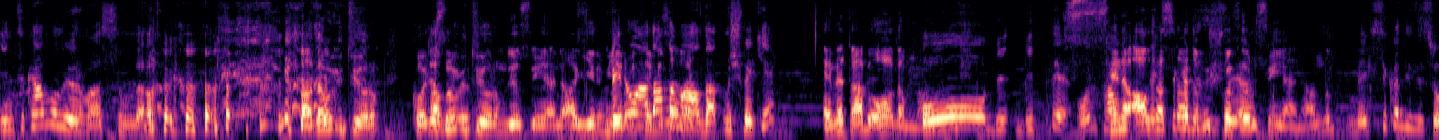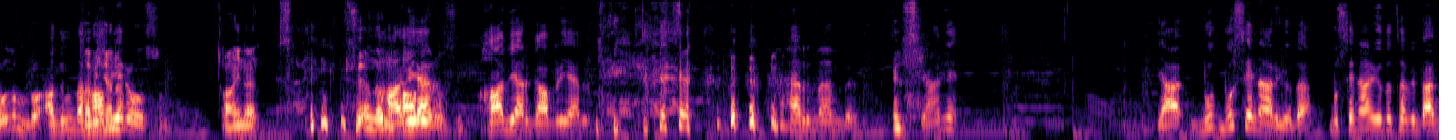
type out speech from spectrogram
intikam alıyorum aslında. Adamı ütüyorum. Kocasını Adamı- ütüyorum diyorsun yani. Ay 20 Beni 20 o adamla temiz mı aldatmış peki? Evet abi o adamla. Oo bi- bitti. Oğlum, tam Seni aldattığı Meksika adamın dizisi ya. şoförüsün yani anladın mı? Meksika dizisi oğlum bu. Adım da Tabii Javier canım. olsun. Aynen. Sen Javier- Javier olsun. Javier Gabriel Hernandez. Yani ya bu bu senaryoda bu senaryoda tabii ben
